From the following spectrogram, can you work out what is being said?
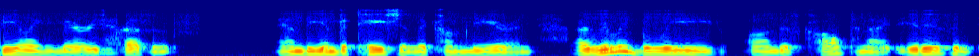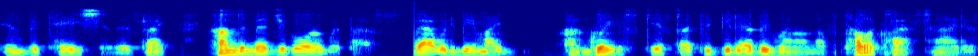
feeling Mary's yeah. presence and the invitation to come near. And I really believe on this call tonight, it is an invitation. It's like, come to Medjugorje with us. That would be my uh, greatest gift I could give everyone on the teleclass tonight is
